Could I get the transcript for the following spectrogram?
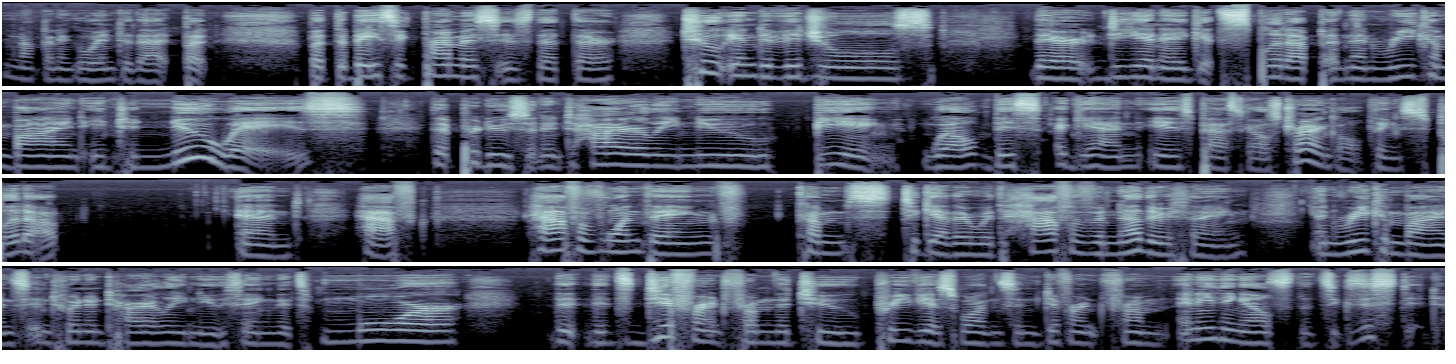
I'm not going to go into that but but the basic premise is that they're two individuals their DNA gets split up and then recombined into new ways that produce an entirely new being. Well this again is Pascal's triangle. Things split up and half half of one thing comes together with half of another thing and recombines into an entirely new thing that's more that's different from the two previous ones and different from anything else that's existed.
